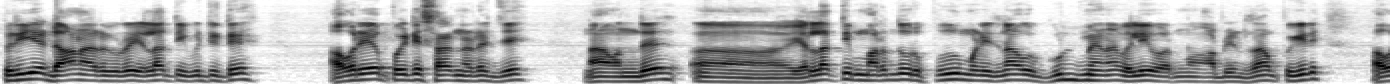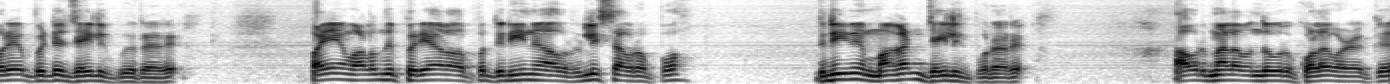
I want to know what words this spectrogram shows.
பெரிய டானாக இருக்கிற எல்லாத்தையும் விட்டுட்டு அவரே போயிட்டு சரணடைஞ்சு நான் வந்து எல்லாத்தையும் மறந்து ஒரு புது மனிதனாக ஒரு குட் மேனாக வெளியே வரணும் அப்படின்ட்டு தான் போயிட்டு அவரே போயிட்டு ஜெயிலுக்கு போயிடுறாரு. பையன் வளர்ந்து பெரியார் அப்போ திடீர்னு அவர் ரிலீஸ் ஆகிறப்போ திடீர்னு மகன் ஜெயிலுக்கு போகிறாரு அவர் மேலே வந்து ஒரு கொலை வழக்கு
